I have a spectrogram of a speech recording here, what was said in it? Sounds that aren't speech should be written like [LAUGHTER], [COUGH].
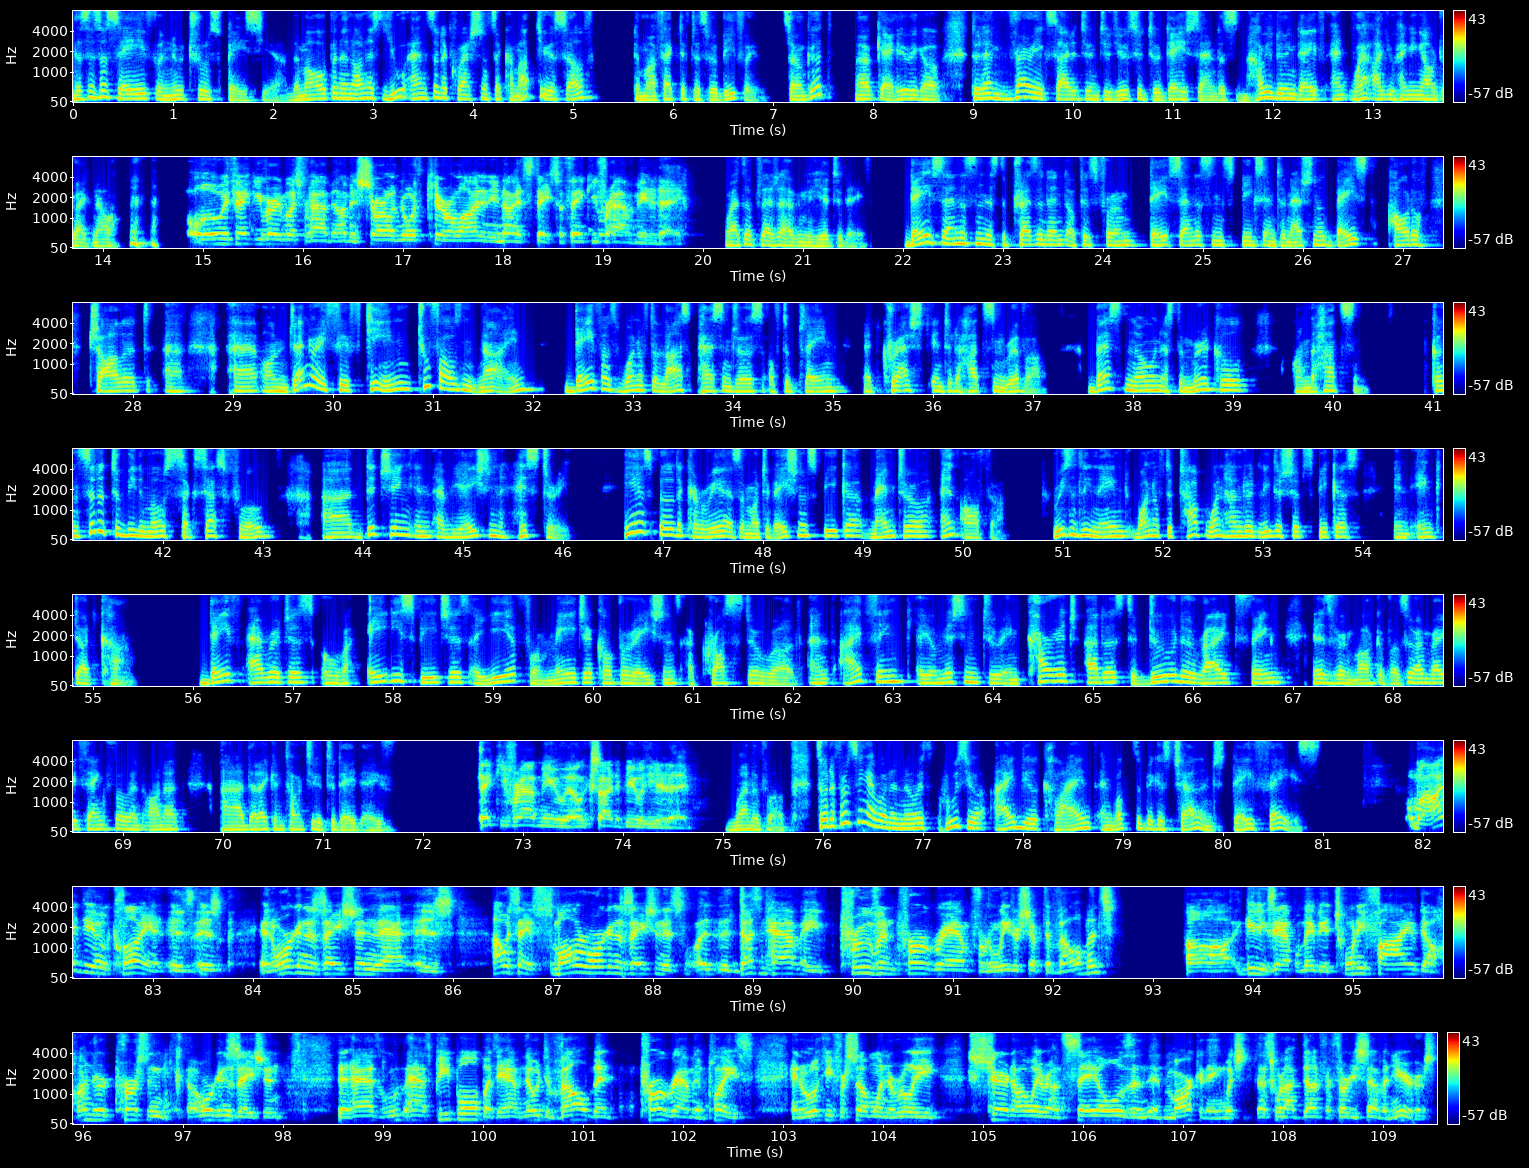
This is a safe and neutral space here. The more open and honest you answer the questions that come up to yourself, the more effective this will be for you. Sound good? Okay, here we go. Today, I'm very excited to introduce you to Dave Sanderson. How are you doing, Dave? And where are you hanging out right now? [LAUGHS] Well, thank you very much for having me. I'm in Charlotte, North Carolina, in the United States. So thank you for having me today. Well, it's a pleasure having you here today. Dave Sanderson is the president of his firm, Dave Sanderson Speaks International, based out of Charlotte. Uh, uh, on January 15, 2009, Dave was one of the last passengers of the plane that crashed into the Hudson River, best known as the Miracle on the Hudson. Considered to be the most successful uh, ditching in aviation history. He has built a career as a motivational speaker, mentor, and author recently named one of the top 100 leadership speakers in Inc.com. Dave averages over 80 speeches a year for major corporations across the world. And I think your mission to encourage others to do the right thing is remarkable. So I'm very thankful and honored uh, that I can talk to you today, Dave. Thank you for having me. I'm excited to be with you today. Wonderful. So the first thing I want to know is who's your ideal client and what's the biggest challenge they face? Well, my ideal client is is an organization that is, I would say, a smaller organization that doesn't have a proven program for leadership development. Uh, give you an example, maybe a 25 to 100 person organization that has has people, but they have no development program in place and looking for someone to really share it all the way around sales and, and marketing, which that's what I've done for 37 years.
